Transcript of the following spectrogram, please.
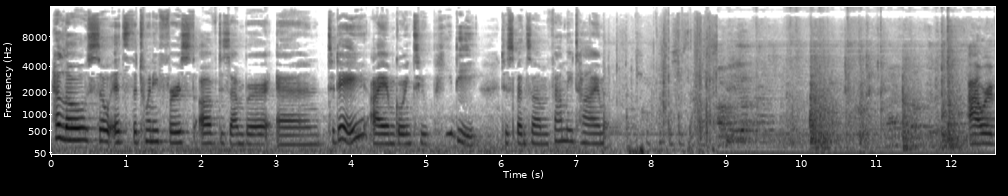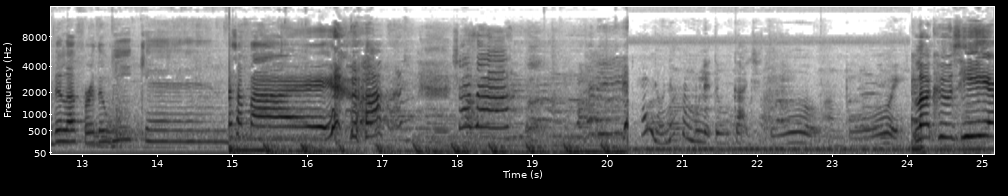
Hello, so it's the 21st of December, and today I am going to PD to spend some family time. This is the house. Our villa for the weekend. Sampai! Shaza! Hello, kenapa mulut tu buka je Look who's here!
